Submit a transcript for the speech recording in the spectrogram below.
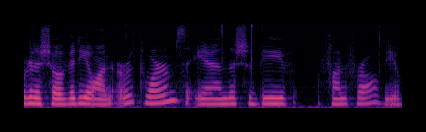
we're going to show a video on earthworms, and this should be fun for all of you.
